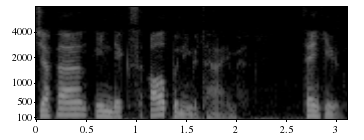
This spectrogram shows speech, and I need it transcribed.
Japan index opening time. Thank you.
